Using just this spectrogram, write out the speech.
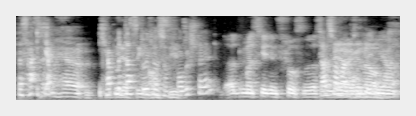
das hat, ich her, ich hab mir das Ding durchaus so vorgestellt. Ah, Du meinst hier den Fluss, ne? Das war Ja, mein Problem, genau. ja.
